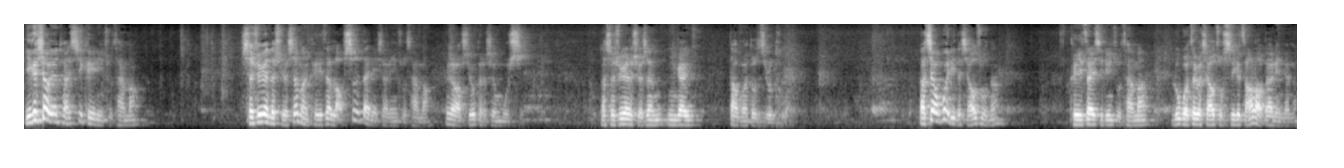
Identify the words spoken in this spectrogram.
一个校园团契可以领主餐吗？神学院的学生们可以在老师带领下领主餐吗？那个老师有可能是个牧师。那神学院的学生应该大部分都是基督徒。那教会里的小组呢，可以在一起领主餐吗？如果这个小组是一个长老带领的呢？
